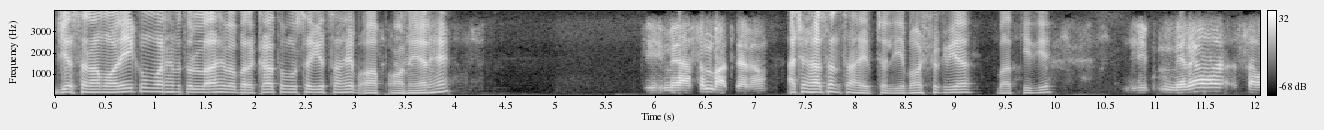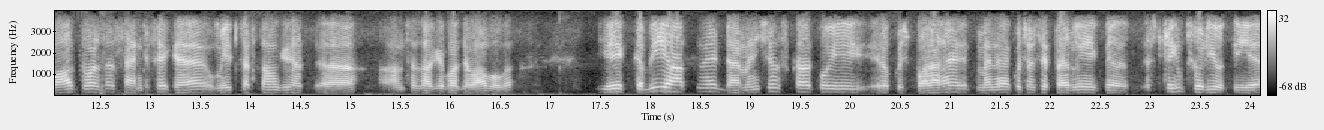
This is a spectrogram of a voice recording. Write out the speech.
جی السلام علیکم ورحمۃ اللہ وبرکاتہ۔ سید صاحب آپ آن ایئر ہیں؟ جی میں حسن بات کر رہا ہوں۔ اچھا حسن صاحب چلیے بہت شکریہ۔ بات کیجیے۔ جی میرا سوال تھوڑا سا سائنٹیفک ہے۔ امید کرتا ہوں کہ آنسر صاحب کے پاس جواب ہوگا۔ یہ کبھی آپ نے ڈائمینشنس کا کوئی کچھ پڑھا ہے؟ میں نے کچھ عرصے پہلے ایک اسٹرنگ تھیوری ہوتی ہے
